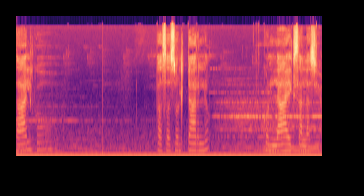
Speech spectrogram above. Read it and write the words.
Algo, vas a soltarlo con la exhalación.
